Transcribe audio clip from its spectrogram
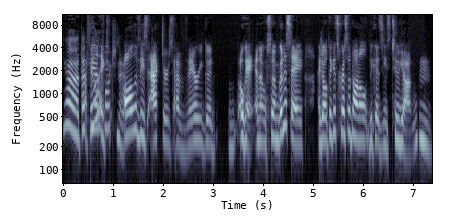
Yeah, I that's feel very like unfortunate. all of these actors have very good. Okay, and I- so I'm going to say I don't think it's Chris O'Donnell because he's too young. Mm.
